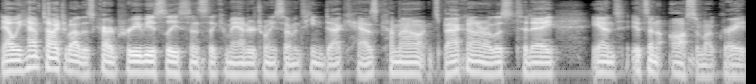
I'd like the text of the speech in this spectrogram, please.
Now, we have talked about this card previously since the Commander 2017 deck has come out. It's back on our list today, and it's an awesome upgrade.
